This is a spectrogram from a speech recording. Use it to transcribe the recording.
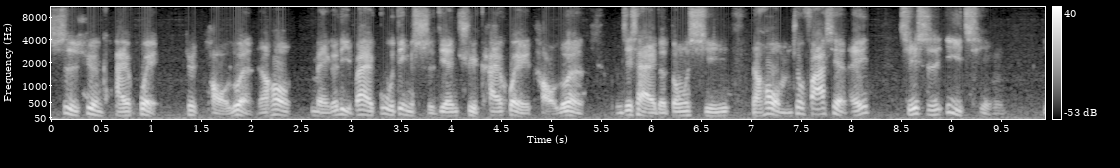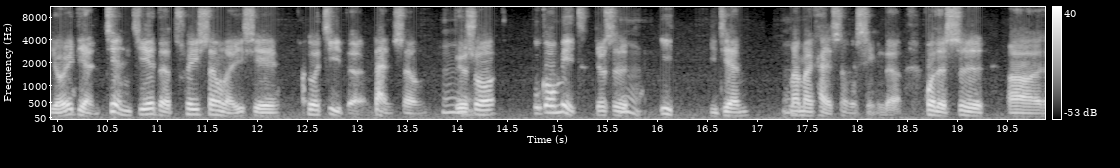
视讯开会去讨论，然后每个礼拜固定时间去开会讨论我们接下来的东西，然后我们就发现，哎，其实疫情有一点间接的催生了一些科技的诞生，比如说 Google Meet，就是疫情期间慢慢开始盛行的，或者是。呃，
